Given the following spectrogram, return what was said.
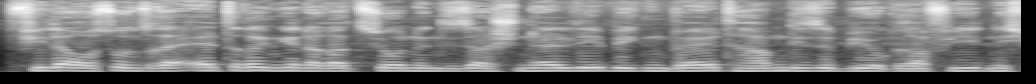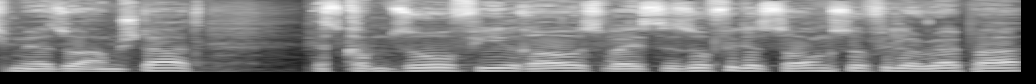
Viele aus unserer älteren Generation in dieser schnelllebigen Welt haben diese Biografie nicht mehr so am Start. Es kommt so viel raus, weißt du, so viele Songs, so viele Rapper,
